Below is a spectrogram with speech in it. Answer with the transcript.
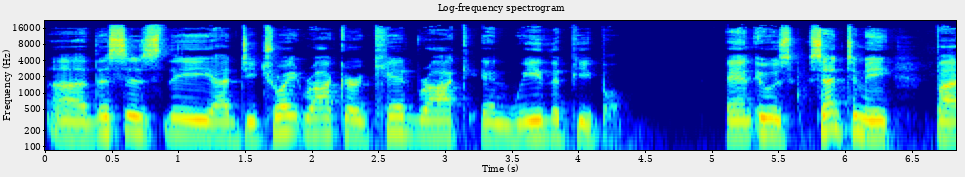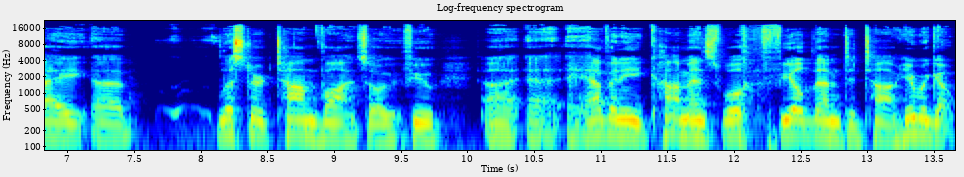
Uh, this is the uh, Detroit rocker Kid Rock and We the People. And it was sent to me by uh, listener Tom Vaughn. So if you uh, uh, have any comments, we'll field them to Tom. Here we go.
